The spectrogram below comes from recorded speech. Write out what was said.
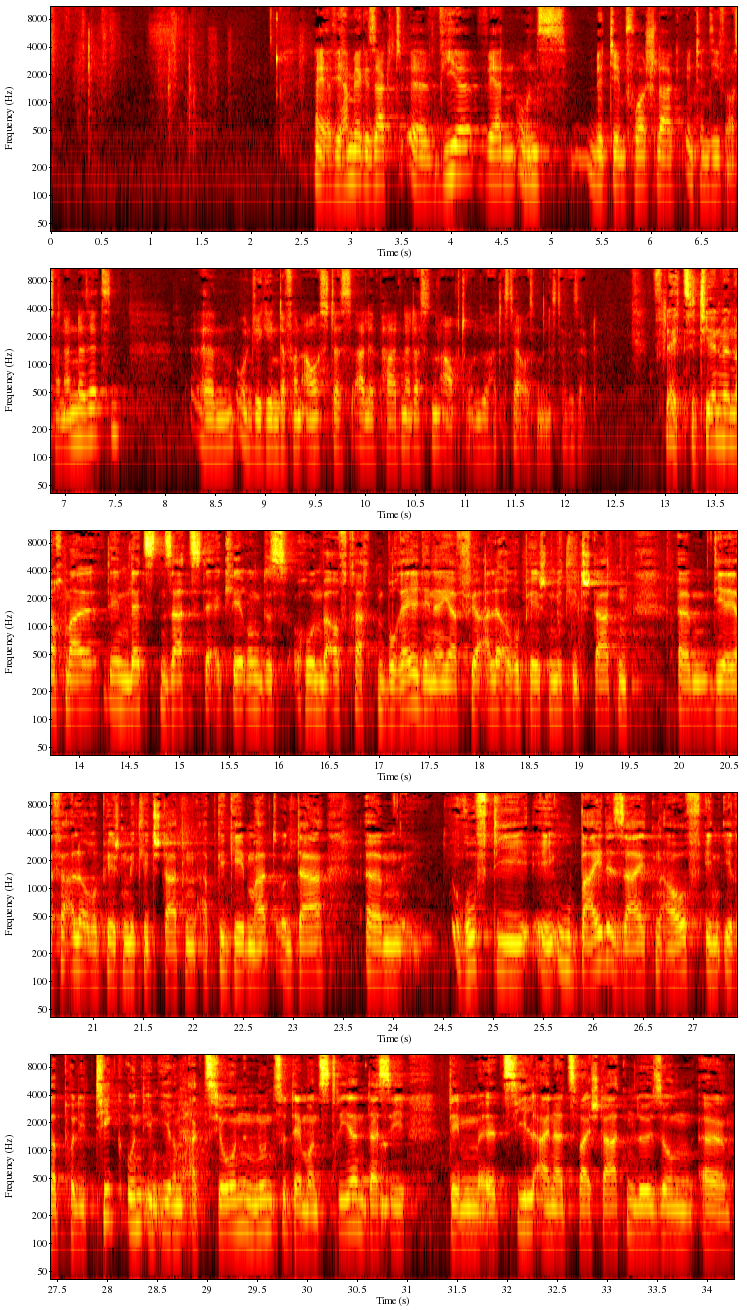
Naja, wir haben ja gesagt, äh, wir werden uns mit dem Vorschlag intensiv auseinandersetzen. Ähm, und wir gehen davon aus, dass alle Partner das nun auch tun. So hat es der Außenminister gesagt. Vielleicht zitieren wir noch mal den letzten Satz der Erklärung des Hohen Beauftragten Borrell, den er ja für alle europäischen Mitgliedstaaten ähm, die er ja für alle europäischen Mitgliedstaaten abgegeben hat. Und da ähm, ruft die EU beide Seiten auf, in ihrer Politik und in ihren Aktionen nun zu demonstrieren, dass sie dem äh, Ziel einer Zwei-Staaten-Lösung äh,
